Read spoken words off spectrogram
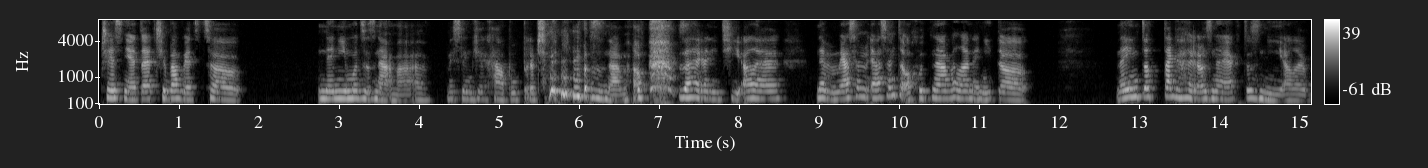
přesně, to je třeba věc, co není moc známá. Myslím, že chápu, proč není moc známá v zahraničí, ale nevím, já jsem, já jsem to ochutnávala, není to, není to tak hrozné, jak to zní, ale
